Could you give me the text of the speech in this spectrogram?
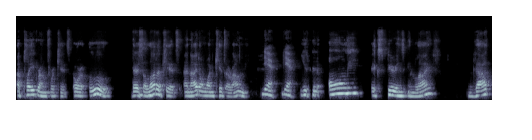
a playground for kids. Or ooh, there's a lot of kids and I don't want kids around me. Yeah. Yeah. You can only experience in life that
